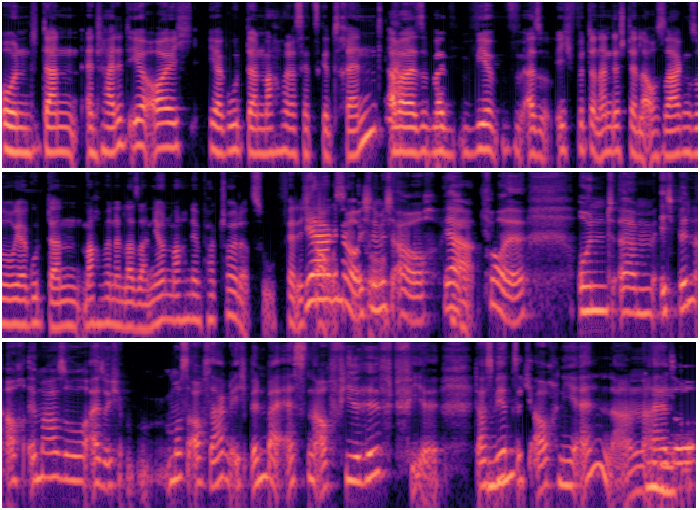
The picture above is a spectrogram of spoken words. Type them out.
und dann entscheidet ihr euch: „Ja gut, dann machen wir das jetzt getrennt.“ Ja. Aber also, weil wir also, ich würde dann an der Stelle auch sagen so: „Ja gut, dann machen wir eine Lasagne und machen den Pak Choi dazu. Fertig, Ja, aus.“ genau, ich So. nämlich auch. Ja, Ja. voll. Und ähm, ich bin auch immer so, also ich muss auch sagen, ich bin bei Essen auch viel hilft viel. Das wird Mhm. sich auch nie ändern. Mhm. Also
